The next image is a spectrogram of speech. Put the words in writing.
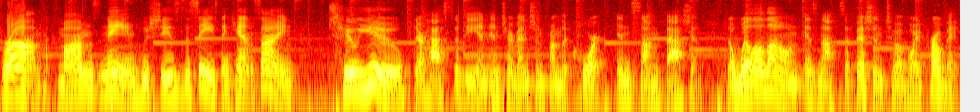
from mom's name, who she's deceased and can't sign, to you, there has to be an intervention from the court in some fashion. The will alone is not sufficient to avoid probate.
